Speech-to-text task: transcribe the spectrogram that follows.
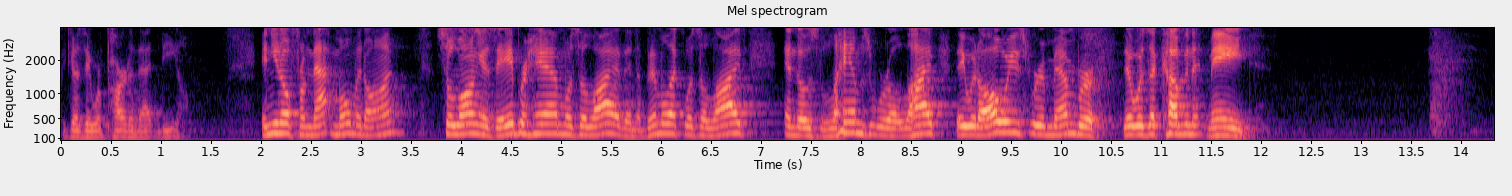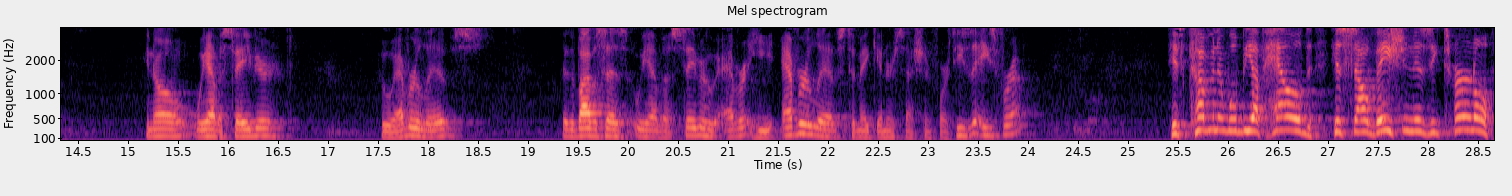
because they were part of that deal. And you know, from that moment on, so long as Abraham was alive and Abimelech was alive and those lambs were alive, they would always remember there was a covenant made. You know, we have a Savior who ever lives the Bible says we have a Savior who ever he ever lives to make intercession for us. He's, he's forever. His covenant will be upheld. His salvation is eternal.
